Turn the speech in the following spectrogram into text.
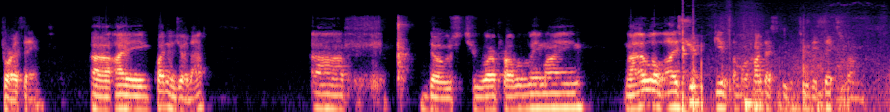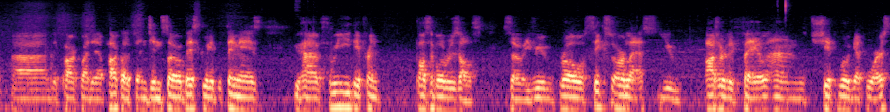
for a thing. Uh, I quite enjoy that. Uh, those two are probably my, my. Well, I should give some more context to the 2d6 from uh, the Park by the Apocalypse engine. So basically, the thing is, you have three different possible results. So if you roll six or less, you utterly fail, and shit will get worse.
